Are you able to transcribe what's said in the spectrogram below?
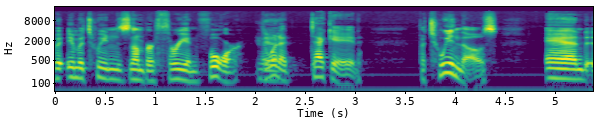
but in between is number three and four. They went a decade between those. And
